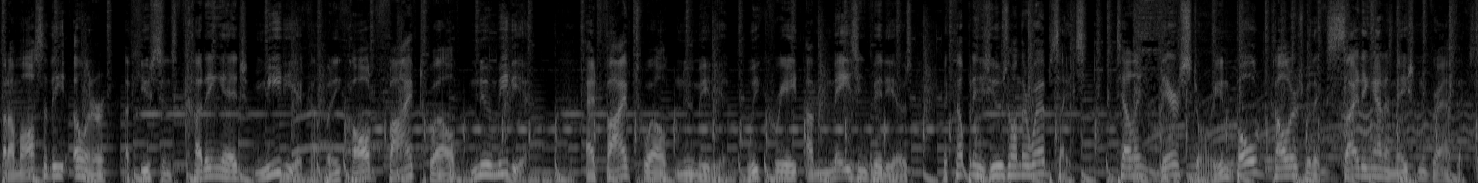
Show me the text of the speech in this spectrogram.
But I'm also the owner of Houston's cutting edge media company called 512 New Media. At 512 New Media, we create amazing videos that companies use on their websites, telling their story in bold colors with exciting animation and graphics.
